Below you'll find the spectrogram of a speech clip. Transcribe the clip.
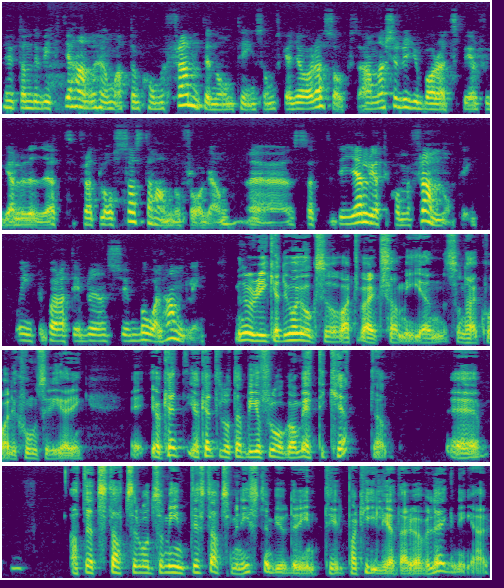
Utan det viktiga handlar om att de kommer fram till någonting som ska göras också. Annars är det ju bara ett spel för galleriet för att låtsas ta hand om frågan. Eh, så det gäller ju att det kommer fram någonting och inte bara att det blir en symbolhandling. Men Ulrika, du har ju också varit verksam i en sån här koalitionsregering. Eh, jag kan, jag kan inte låta bli att fråga om etiketten. Eh, att ett statsråd som inte är statsministern bjuder in till partiledaröverläggningar.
